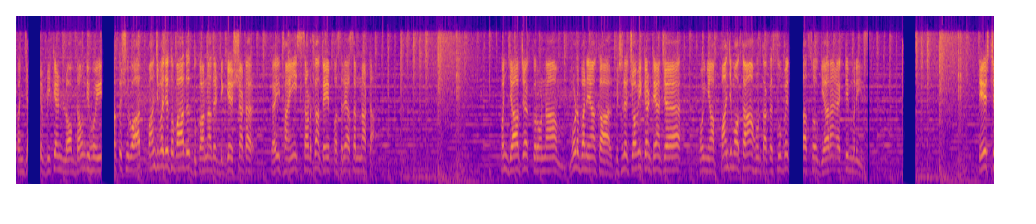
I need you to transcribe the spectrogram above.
Punjab weekend lockdown ਦੀ ਹੋਈ, ਤੇ ਸ਼ੁਰੂਆਤ 5 ਵਜੇ ਤੋਂ ਬਾਅਦ ਦੁਕਾਨਾਂ ਦੇ ਡਿੱਗੇ ਸ਼ਟਰ। ਕਈ ਥਾਈਂ ਸੜਕਾਂ ਤੇ ਪਸਰਿਆ ਸੰਨਾਟਾ। ਪੰਜਾਬ 'ਚ ਕਰੋਨਾ ਮੁੜ ਬਣਿਆ ਕਾਲ। ਪਿਛਲੇ 24 ਘੰਟਿਆਂ 'ਚ ਹੋਈਆਂ 5 ਮੌਤਾਂ, ਹੁਣ ਤੱਕ ਸੂਬੇ 'ਚ 711 ਐਕਟਿਵ ਮਰੀਜ਼। ਦੇਸ਼ 'ਚ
